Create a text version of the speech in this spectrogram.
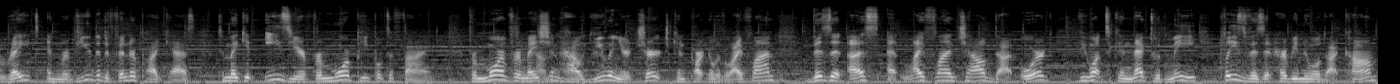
rate, and review the Defender Podcast to make it easier for more people to find. For more information how you and your church can partner with Lifeline, visit us at lifelinechild.org. If you want to connect with me, please visit herbienewell.com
